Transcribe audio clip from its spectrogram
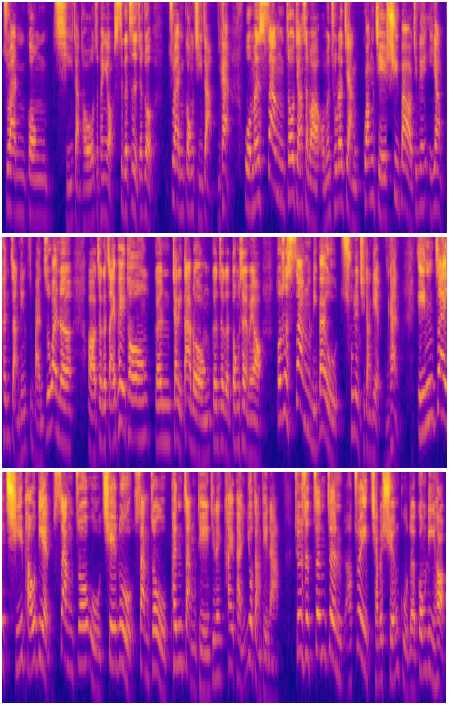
专攻起涨，投资朋友四个字叫做专攻起涨。你看，我们上周讲什么？我们除了讲光捷续报今天一样喷涨停板之外呢，啊，这个宅配通跟嘉里大龙跟这个东升有没有？都是上礼拜五出现起涨点。你看，赢在起跑点，上周五切入，上周五喷涨停，今天开盘又涨停啊！这就是真正啊最强的选股的功力哈，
